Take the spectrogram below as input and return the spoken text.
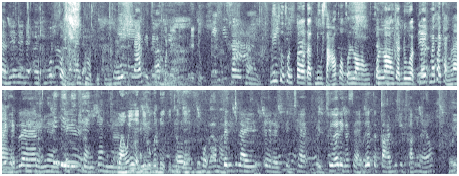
อันนี้นี่นี่ไอ้คำว่ากดมาให้เนี่ยโอ้น้ำอยู่ที่ใช่ใช่นี่คือคนโตแต่ดูสาวกว่าคนรอง คนรองจะดูแบบไม่ไม่ค่อยแข็งแรงแข็งแรงแข็งแรงติดแข็งก้อนงานวางไว้เนี่ยเดี๋ยวหนูก็ดื่มอีกนะเจ๊หมดแล้วเอามาเป็นทีไรเอออะไรติดแชร์ติดเชื้อในกระแสเลือดตะตานไม่กี่ครั้งแล้ว เฮ้ย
